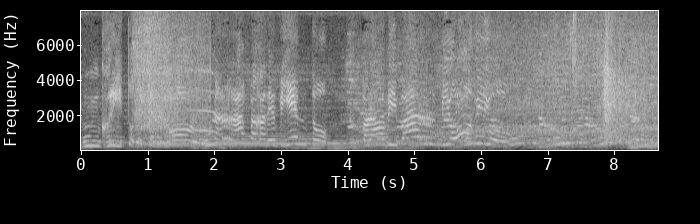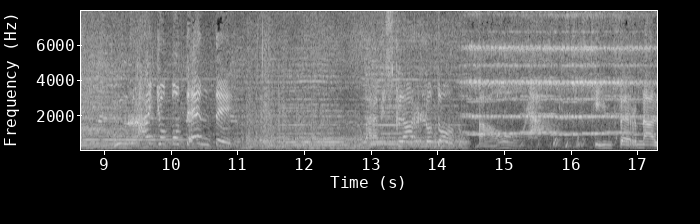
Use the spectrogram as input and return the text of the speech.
un grito de terror, una ráfaga de viento. Para avivar mi odio. Un rayo potente. Para mezclarlo todo. Ahora, infernal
